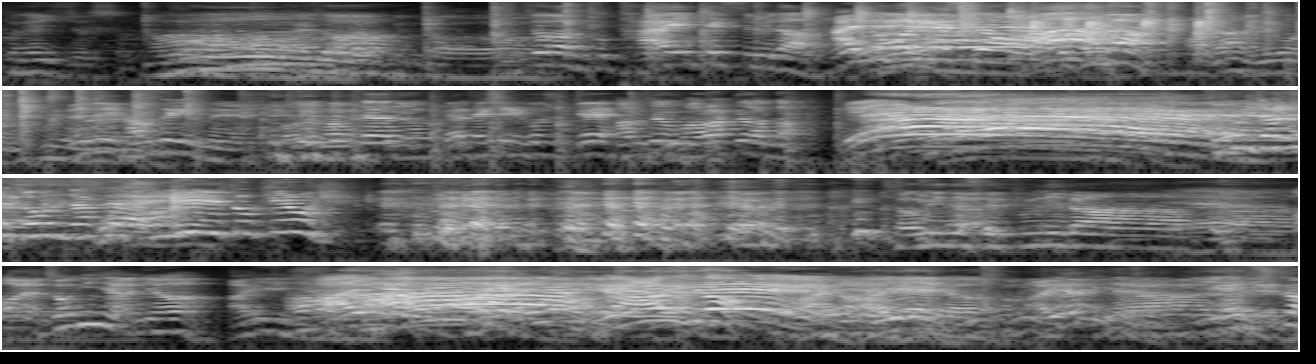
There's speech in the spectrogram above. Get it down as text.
보내주셨어. 아, 그래서 그래서 국서가 꼭다 읽겠습니다. 다 읽어버리겠어. 아, 아, 난 이거. 현진이 감성있네. 오늘 밤새야죠. 내가 대신 읽어줄게. 밤새고 바로 학교 간다. 예! 좋은 자세, 좋은 자세. 정인이 또 깨우기. 정인이 슬픕니다. 어, 야, 정인이 아니야. 아이. 아예 아예. 아예 아예. 아예 아, 진짜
